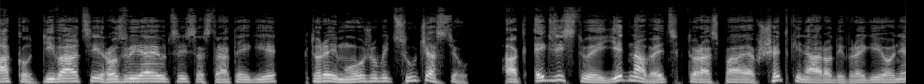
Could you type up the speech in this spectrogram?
Ako diváci rozvíjajúci sa stratégie, ktorej môžu byť súčasťou. Ak existuje jedna vec, ktorá spája všetky národy v regióne,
